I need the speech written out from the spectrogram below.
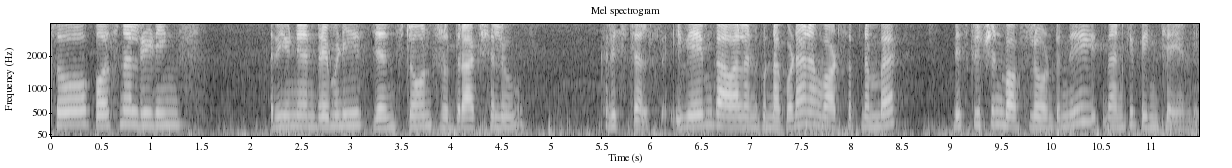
so personal readings reunion remedies gem stones రుద్రాక్షలు క్రిస్టల్స్ ఇవేం కావాలనుకున్నా కూడా నా వాట్సాప్ నెంబర్ డిస్క్రిప్షన్ బాక్స్లో ఉంటుంది. దానికి పింక్ చేయండి.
